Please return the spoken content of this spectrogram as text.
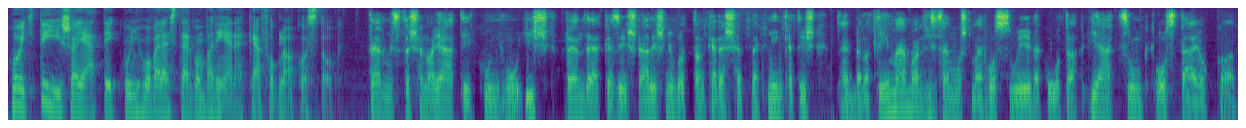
hogy ti is a játékkunyhóval Esztergomban ilyenekkel foglalkoztok. Természetesen a játékkunyhó is rendelkezésre áll, és nyugodtan kereshetnek minket is ebben a témában, hiszen most már hosszú évek óta játszunk osztályokkal.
